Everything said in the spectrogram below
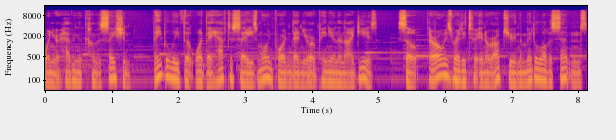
when you're having a conversation they believe that what they have to say is more important than your opinion and ideas. So, they're always ready to interrupt you in the middle of a sentence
